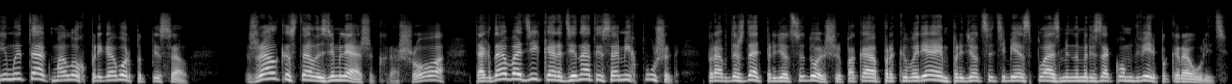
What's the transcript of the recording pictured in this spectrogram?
Им и так Малох приговор подписал. Жалко стало земляшек. Хорошо. Тогда вводи координаты самих пушек. Правда, ждать придется дольше. Пока проковыряем, придется тебе с плазменным резаком дверь покараулить.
